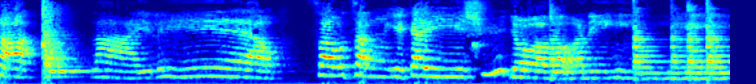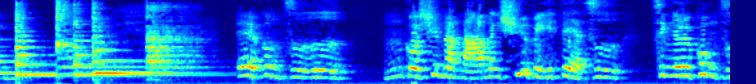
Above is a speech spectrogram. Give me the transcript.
啊，来了，早长一个需要你，哎，公子。五个学了哪门学背单子？请二公子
